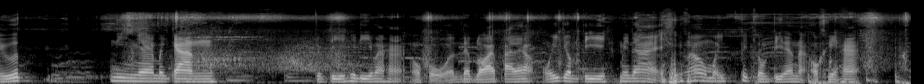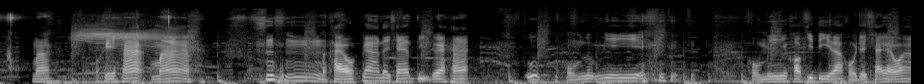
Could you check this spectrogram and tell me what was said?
ยุดนี่ไงเป็นการโจมตีที่ดีมาฮะโอ้โหเรียบร้อยไปแล้วโอ้ยโจมตีไม่ได้แล้วไม่ไม่โจมตีนั่นน่ะโอเคฮะมาโอเคฮะมาใครโอกล้าได้ใช้ติด้วยฮะอุ๊บผมมีผมมีความคิดดีแล้วผมจะใช้แบบว่า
